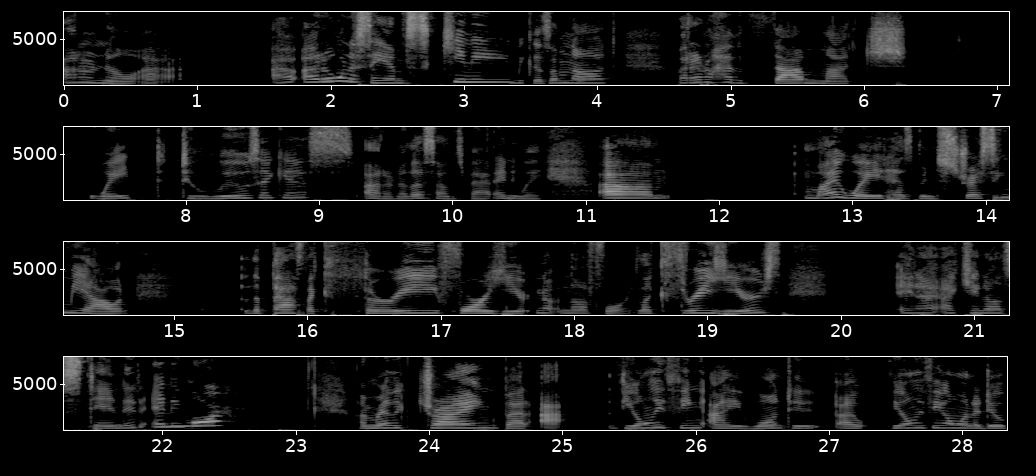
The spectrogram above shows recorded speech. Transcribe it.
I don't know, I, I, I don't want to say I'm skinny because I'm not, but I don't have that much weight to lose, I guess. I don't know, that sounds bad. Anyway, um, my weight has been stressing me out the past like three, four years. No, not four, like three years. And I, I cannot stand it anymore. I'm really trying, but I, the only thing I want to, I, the only thing I want to do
